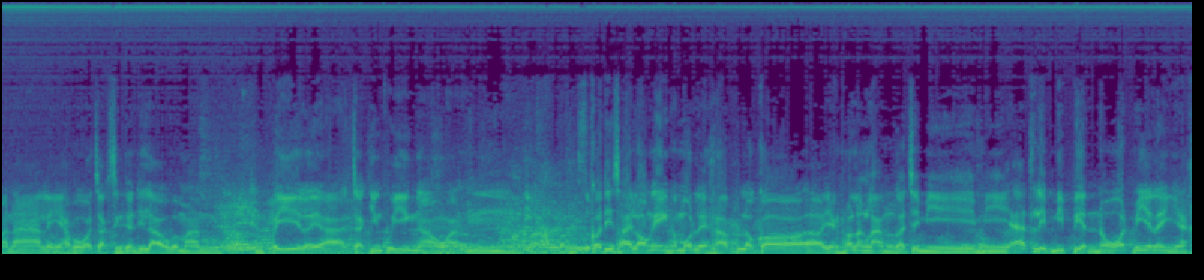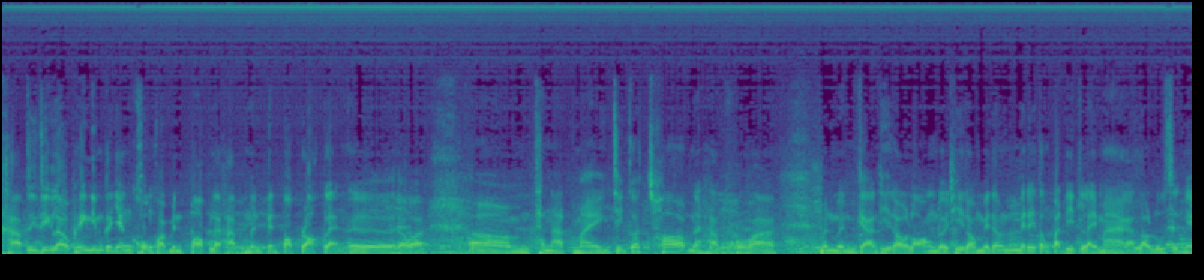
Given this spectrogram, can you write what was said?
มานานอะไรเงี้ยครับเพราะว่าจากซิงเกิลที่แล้วก็ประมาณเป็นปีเลยอะจากยิ่งคุยยิ่งเหงาอะอืมก็ดีไซน์ร้องเองทั้งหมดเลยครับแล้วก็เอ่ออย่างท่อนหลังๆมันก็จะมีมีแอดลิบมีเปลี่ยนโน้ตมีอะไรอย่างเงี้ยครับ จริงๆ แล้วเพลงนี้มันก็ยังคงความเป็นป๊อปแหละครับ เหมือนเป็นป๊อปร็อกแหละ เออ แต่ว่าเอิ่มถนัดไหมจริงๆ ก็ชอบนะครับ เพราะว่ามันเหมือนการที่เราร้องโดยที่เราไม่ต้องไม่ได้ต้องประดิษฐ์อะไรมากอะเรารู้สึกไง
